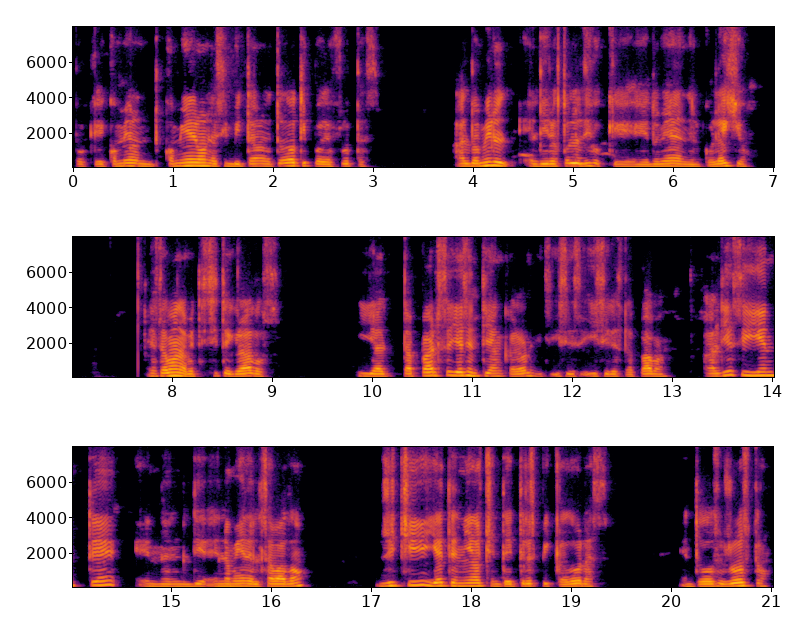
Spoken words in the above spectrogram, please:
porque comieron, comieron, les invitaron de todo tipo de frutas. Al dormir el, director les dijo que durmieran en el colegio. Estaban a 27 grados y al taparse ya sentían calor y, se, les tapaban. Al día siguiente, en, la mañana del sábado, Richie ya tenía 83 picaduras en todo su rostro.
